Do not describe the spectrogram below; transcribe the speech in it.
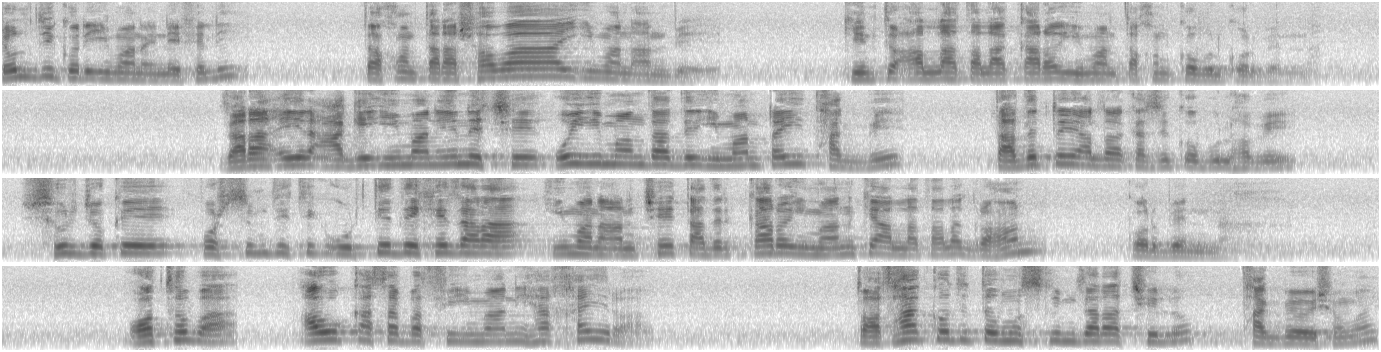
জলদি করে ইমান এনে ফেলি। তখন তারা সবাই ইমান আনবে, কিন্তু আল্লাহ তালা কারও ইমান তখন কবুল করবেন না। যারা এর আগে ইমান এনেছে, ওই ইমানদারদের ইমানটাই থাকবে। তাদেরটাই আল্লাহর কাছে কবুল হবে। সূর্যকে পশ্চিম দিক থেকে উঠতে দেখে যারা ইমান আনছে, তাদের কারও ইমানকে আল্লাহ তালা গ্রহণ করবেন না। অথবা আউ কাসাবাফি ইমান ইহা খাইরা তথাকথিত মুসলিম যারা ছিল, থাকবে ওই সময়।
